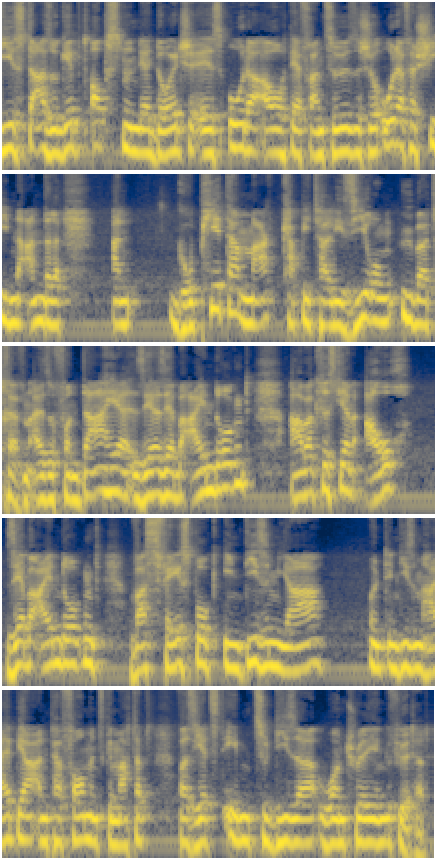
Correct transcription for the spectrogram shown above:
die es da so gibt, ob es nun der deutsche ist oder auch der französische oder verschiedene andere, an gruppierter Marktkapitalisierung übertreffen. Also von daher sehr, sehr beeindruckend. Aber Christian, auch sehr beeindruckend, was Facebook in diesem Jahr und in diesem Halbjahr an Performance gemacht hat, was jetzt eben zu dieser One Trillion geführt hat.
